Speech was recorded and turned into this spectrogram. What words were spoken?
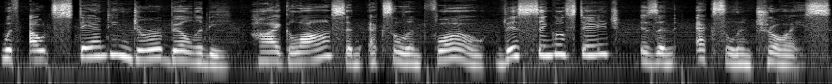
With outstanding durability, high gloss, and excellent flow, this single stage is an excellent choice.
